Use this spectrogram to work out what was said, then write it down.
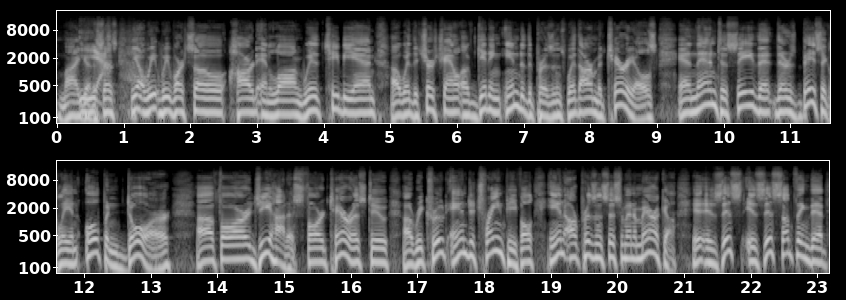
My goodness. Yeah. you know, we, we worked so hard and long with TBN, uh, with the church channel of getting into the prisons with our materials. And then to see that there's basically an open door uh, for jihadists, for terrorists to uh, recruit and to train people in our prison system in America. Is this is this something that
